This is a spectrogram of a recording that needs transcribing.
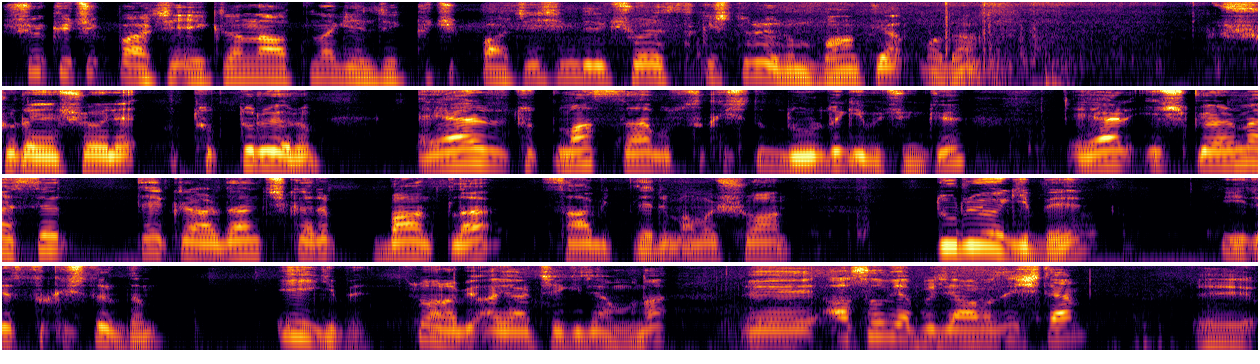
Şu küçük parçayı ekranın altına gelecek küçük parçayı şimdilik şöyle sıkıştırıyorum bant yapmadan. Şuraya şöyle tutturuyorum. Eğer tutmazsa bu sıkıştı durdu gibi çünkü. Eğer iş görmezse tekrardan çıkarıp bantla sabitlerim ama şu an duruyor gibi. İyice sıkıştırdım. İyi gibi. Sonra bir ayar çekeceğim buna. Ee, asıl yapacağımız işlem e,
